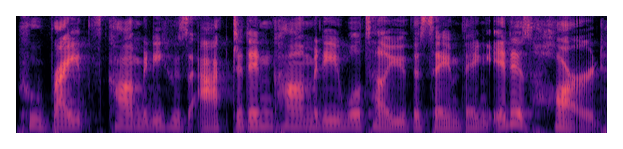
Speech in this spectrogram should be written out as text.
who writes comedy, who's acted in comedy, will tell you the same thing. It is hard.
